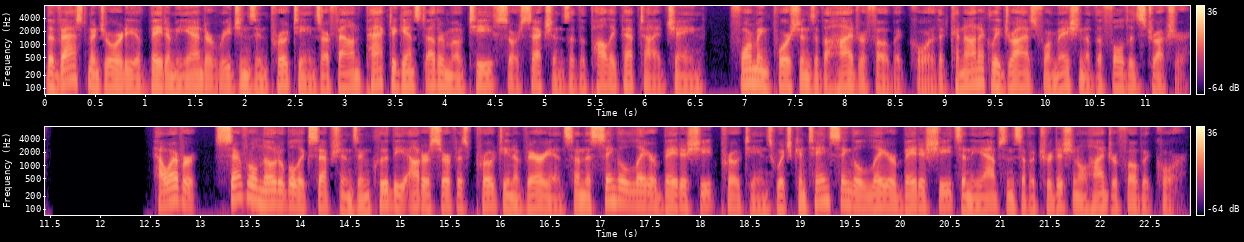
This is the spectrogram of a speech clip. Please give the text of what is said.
The vast majority of beta meander regions in proteins are found packed against other motifs or sections of the polypeptide chain, forming portions of the hydrophobic core that canonically drives formation of the folded structure. However, several notable exceptions include the outer surface protein of variants and the single layer beta sheet proteins, which contain single layer beta sheets in the absence of a traditional hydrophobic core.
